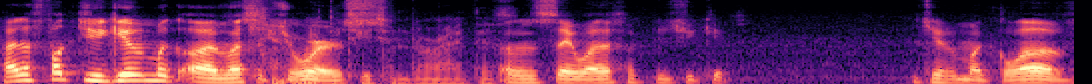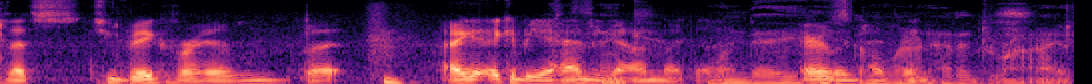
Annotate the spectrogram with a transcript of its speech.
How the fuck do you give him a? Oh, unless Can't it's yours. teach him to ride this. I was gonna say, why the fuck did you give give him a glove that's too big for him? But I, it could be a To think hand-me-down, like a one day he's gonna learn thing. how to drive.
